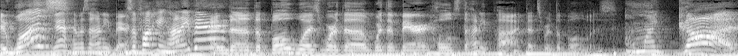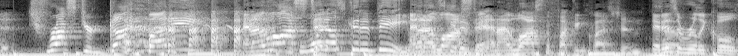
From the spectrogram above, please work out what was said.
It was? Yeah, it was a honey bear. It was a fucking honey bear? and the the bowl was where the where the bear holds the honey pot. That's where the bowl was. oh my god! Trust your gut, buddy! and I lost it. What else could it be? and what I lost it, it and I lost the fucking question. It is so. a really cool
